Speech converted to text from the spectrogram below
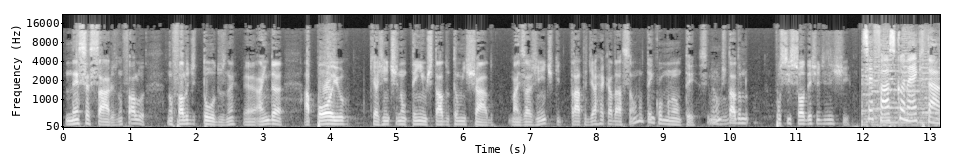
necessários. Não falo, não falo de todos, né? É, ainda apoio que a gente não tenha um Estado tão inchado. Mas a gente que trata de arrecadação não tem como não ter. Senão uhum. o Estado por si só deixa de existir. Cefaz Conecta.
